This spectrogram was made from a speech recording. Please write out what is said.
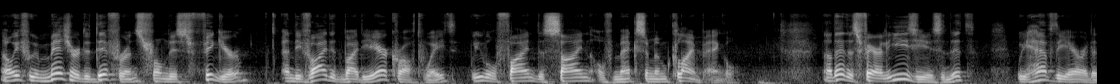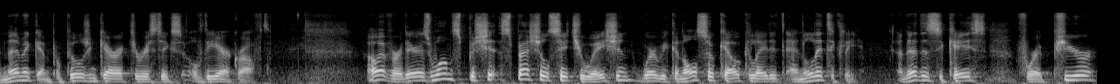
Now if we measure the difference from this figure and divide it by the aircraft weight, we will find the sine of maximum climb angle. Now that is fairly easy, isn't it? We have the aerodynamic and propulsion characteristics of the aircraft. However, there is one speci special situation where we can also calculate it analytically. And that is the case for a pure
